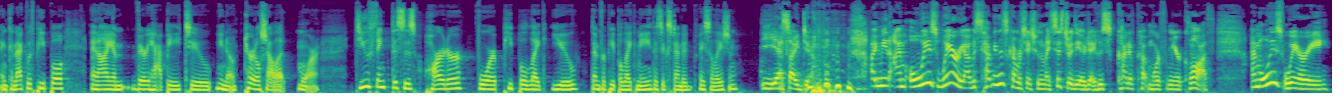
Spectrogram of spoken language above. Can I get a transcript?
and connect with people. And I am very happy to, you know, turtle shell it more. Do you think this is harder for people like you than for people like me, this extended isolation? Yes, I do. I mean, I'm always wary. I was having this conversation with my sister the other day, who's kind of cut more from your cloth. I'm always wary.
